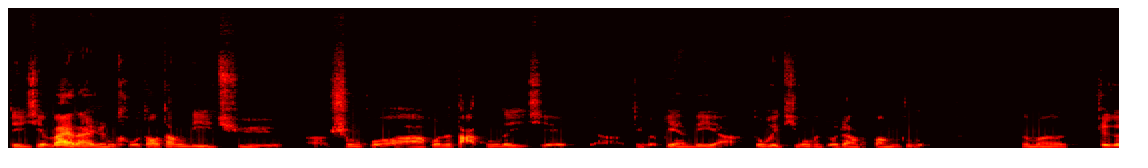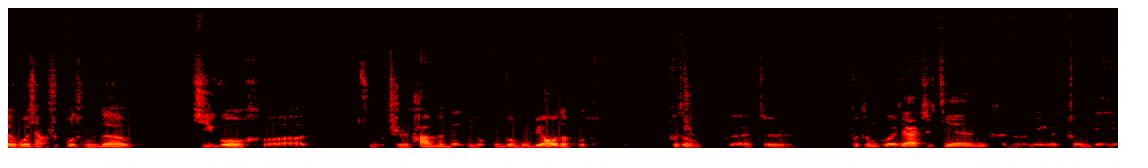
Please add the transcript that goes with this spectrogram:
的一些外来人口到当地去啊生活啊或者打工的一些啊。这个便利啊，都会提供很多这样的帮助。那么，这个我想是不同的机构和组织他们的这个工作目标的不同，不同呃，就是不同国家之间可能那个重点也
